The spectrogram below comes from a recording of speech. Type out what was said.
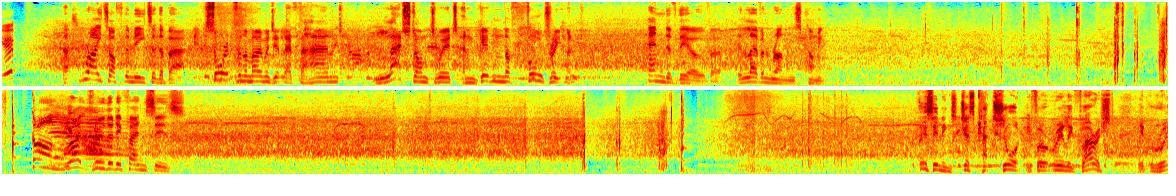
Yep. That's right off the meat of the bat. Saw it from the moment it left the hand, latched onto it, and given the full treatment. End of the over. 11 runs coming. Through the defences. This innings just cut short before it really flourished. It re-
